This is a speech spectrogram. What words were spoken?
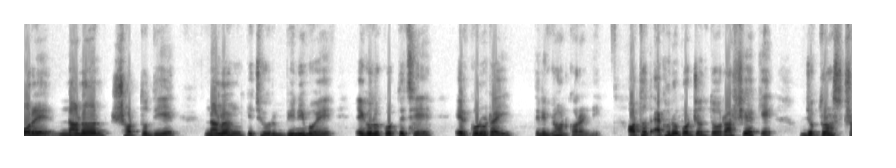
পরে নানান শর্ত দিয়ে, নানান কিছুর বিনিময়ে এগুলো করতে চেয়ে এর কোনোটাই তিনি গ্রহণ করেননি। অর্থাৎ এখনও পর্যন্ত রাশিয়াকে যুক্তরাষ্ট্র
